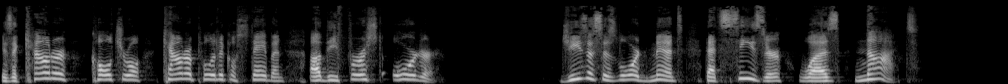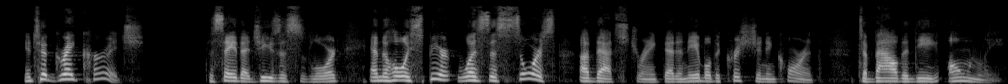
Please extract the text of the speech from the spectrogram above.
is a counter-cultural, counter-political statement of the first order. Jesus as Lord meant that Caesar was not. It took great courage to say that Jesus is Lord, and the Holy Spirit was the source of that strength that enabled the Christian in Corinth to bow the knee only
